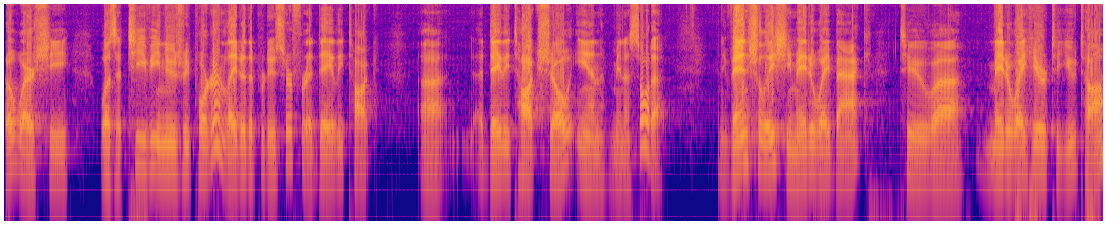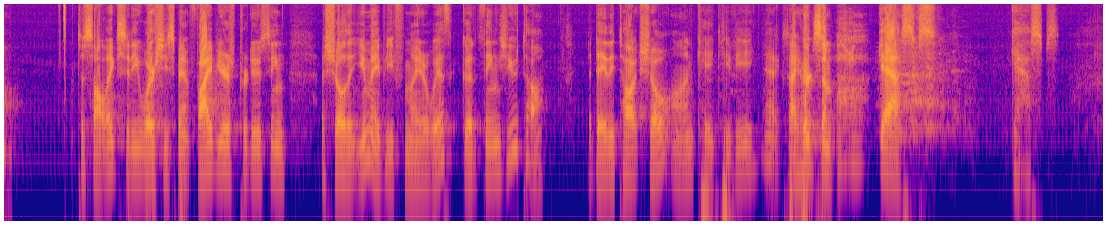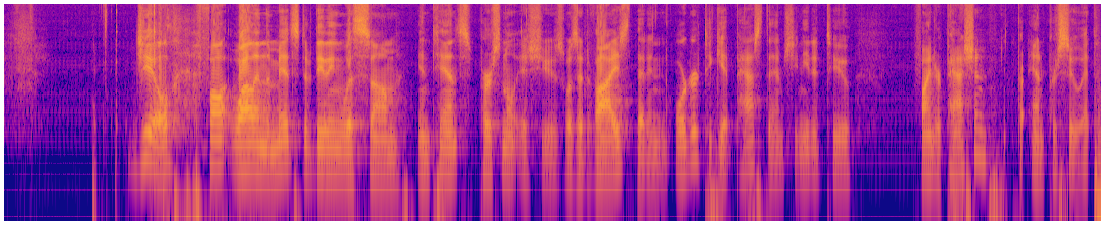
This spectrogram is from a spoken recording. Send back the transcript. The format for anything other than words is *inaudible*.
where she was a TV news reporter and later the producer for a daily talk, uh, a daily talk show in Minnesota. And eventually she made her way back to, uh, made her way here to Utah, to Salt Lake City, where she spent five years producing a show that you may be familiar with, Good Things Utah, a daily talk show on KTVX. I heard some gasps. Gasps. Jill, while in the midst of dealing with some intense personal issues, was advised that in order to get past them, she needed to find her passion and pursue it.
